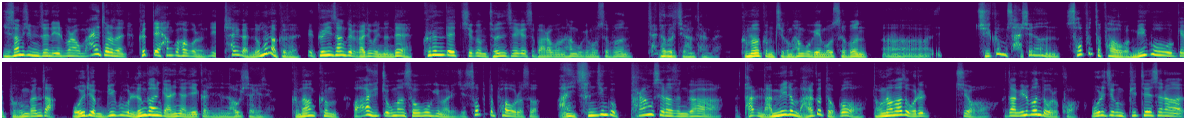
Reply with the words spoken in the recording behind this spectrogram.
20, 30년 전에 일본하고 많이 돌아다니 그때 한국하고는 이 차이가 너무 났거든. 그 인상들을 가지고 있는데 그런데 지금 전 세계에서 바라보는 한국의 모습은 전혀 그렇지 않다는 거예요. 그만큼 지금 한국의 모습은 어, 지금 사실은 소프트 파워가 미국에 버금간다. 오히려 미국을 능가하는 게 아니냐 여기까지 이제 나오기 시작했어요. 그만큼 아 이 조그만 소국이 말이지 소프트 파워로서 아니 선진국 프랑스라든가 남미는 말 것도 없고 동남아도 없지요. 그다음 일본도 그렇고 우리 지금 BTS나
